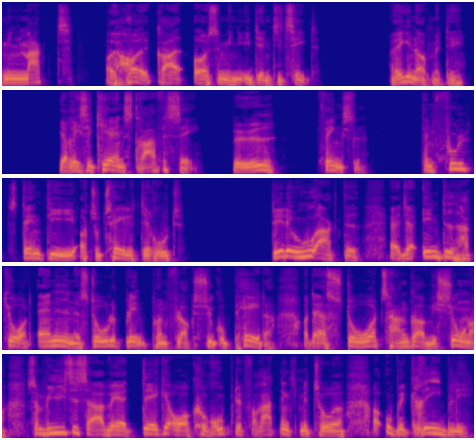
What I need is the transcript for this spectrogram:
min magt og i høj grad også min identitet. Og ikke nok med det. Jeg risikerer en straffesag, bøde, fængsel, den fuldstændige og totale derut. Dette uagtet, at jeg intet har gjort andet end at stole blindt på en flok psykopater og deres store tanker og visioner, som viste sig at være et dække over korrupte forretningsmetoder og ubegribelig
